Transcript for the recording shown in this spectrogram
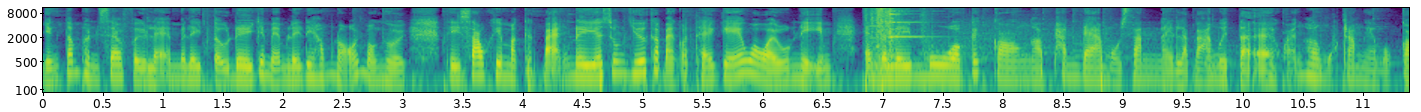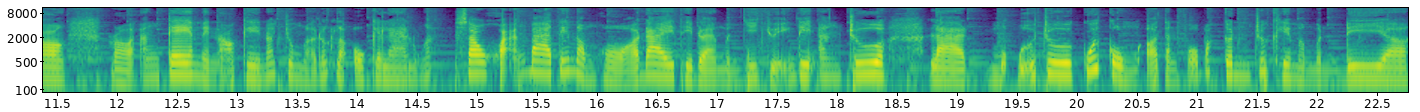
Những tấm hình selfie là Emily tự đi chứ mẹ Emily đi không nổi mọi người. Thì sau khi mà các bạn đi xuống dưới các bạn có thể ghé qua quầy lưu niệm. Emily mua cái con à, panda màu xanh này là 30 tệ khoảng hơn 100 ngàn một con. Rồi ăn kem này nọ kia nói chung là rất là ok la luôn á. Sau khoảng 3 tiếng đồng hồ ở đây thì đoàn mình di chuyển đi ăn trưa là một bữa trưa cuối cùng ở thành phố Bắc Kinh trước khi mà mình đi uh,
